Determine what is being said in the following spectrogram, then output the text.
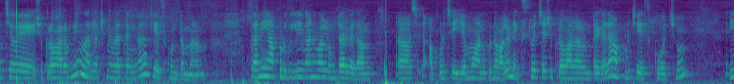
వచ్చే శుక్రవారంని వరలక్ష్మి వ్రతంగా చేసుకుంటాం మనం. కానీ అప్పుడు వీలు కాని వాళ్ళు ఉంటారు కదా. అప్పుడు చెయ్యము అనుకున్న వాళ్ళు నెక్స్ట్ వచ్చే శుక్రవారాలు ఉంటాయి కదా అప్పుడు చేసుకోవచ్చు. ఈ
